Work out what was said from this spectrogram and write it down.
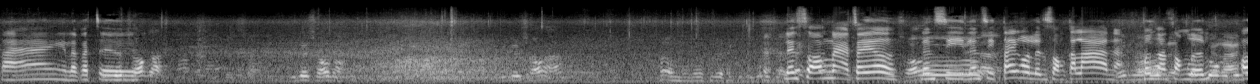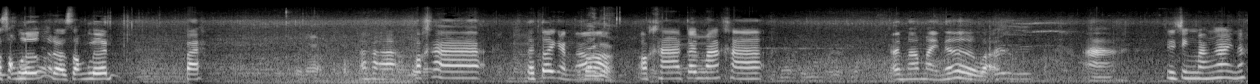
ไปแล้วก็เจอเดินช็อกอะเดินช็อกเนาะเดินช็อกอะ ลนสองน่ะเจอเลนสี่เลนสี่ใต้เอาเลนสองกะล่าน่ะเบิ่งกันสองเลินเอาสองเลินเหรอสองเลินไปนะคะราคาไปเต้ยกันเนาะเอาคาใกล้มาค่ะใกล้มาใหม่เนอร์ว่ะอ่า จริงๆมาง่ายนะ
